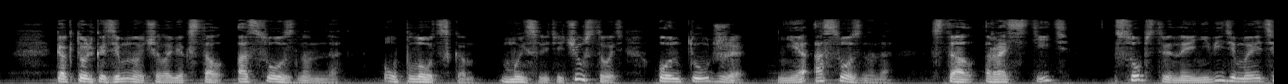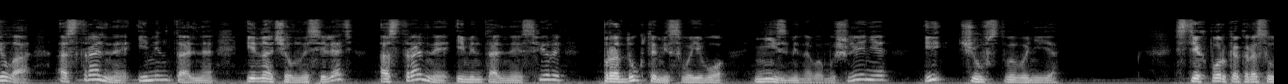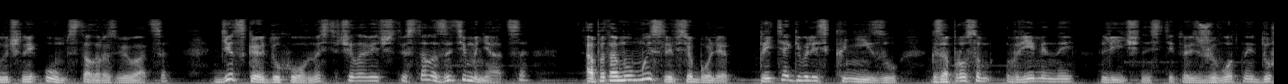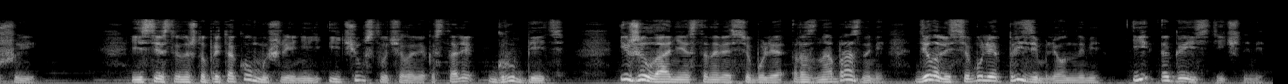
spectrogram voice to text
Как только земной человек стал осознанно о плотском мыслить и чувствовать, он тут же, неосознанно, стал растить собственные невидимые тела, астральное и ментальное, и начал населять астральные и ментальные сферы продуктами своего низменного мышления и чувствования. С тех пор, как рассудочный ум стал развиваться, детская духовность в человечестве стала затемняться, а потому мысли все более притягивались к низу, к запросам временной личности, то есть животной души. Естественно, что при таком мышлении и чувства человека стали грубеть, и желания, становясь все более разнообразными, делались все более приземленными и эгоистичными.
